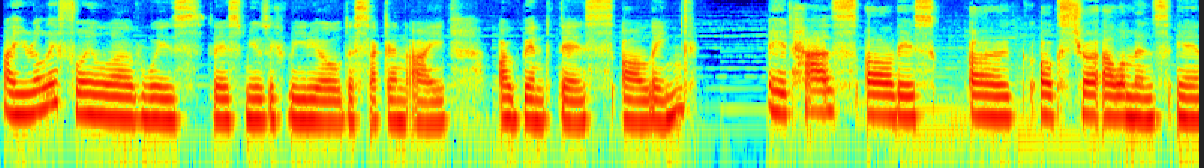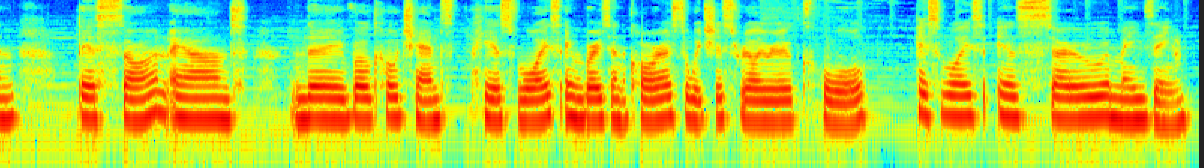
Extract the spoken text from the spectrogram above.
I really fell in love with this music video the second I opened this uh, link. It has all these uh, extra elements in this song and the vocal chants his voice in verse and chorus, which is really, really cool. His voice is so amazing.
